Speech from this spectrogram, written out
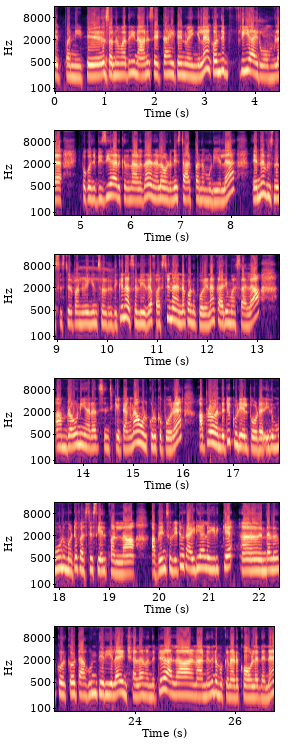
செட் பண்ணிவிட்டு சொன்ன மாதிரி நானும் செட் ஆகிட்டேன்னு வைங்களேன். கொஞ்சம் ஃப்ரீ ஆயிடுவோம்ல இப்போ கொஞ்சம் பிஸியாக இருக்கிறனால தான் என்னால் உடனே ஸ்டார்ட் பண்ண முடியல. என்ன பிஸ்னஸ் சிஸ்டர் பண்ணுவீங்கன்னு சொல்கிறதுக்கு நான் சொல்லிடுறேன். ஃபஸ்ட்டு நான் என்ன பண்ண போகிறேன்னா கறி மசாலா ப்ரௌனி யாராவது செஞ்சு கேட்டாங்கன்னா அவங்களுக்கு கொடுக்க போகிறேன் அப்புறம் வந்துட்டு குளியல் பவுடர் இது மூணு மட்டும் ஃபஸ்ட்டு சேல் பண்ணலாம் அப்படின்னு சொல்லிட்டு ஒரு ஐடியாவில் இருக்கேன். எந்த அளவுக்கு ஒர்க் அவுட் ஆகும்னு தெரியல. இன்ஷால்லா வந்துட்டு அல்லா நானது நமக்கு நடக்கும். அவ்வளோதானே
